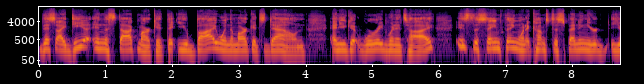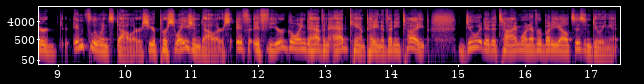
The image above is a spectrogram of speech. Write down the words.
this idea in the stock market that you buy when the market's down and you get worried when it's high is the same thing when it comes to spending your your influence dollars, your persuasion dollars. If if you're going to have an ad campaign of any type, do it at a time when everybody else isn't doing it.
